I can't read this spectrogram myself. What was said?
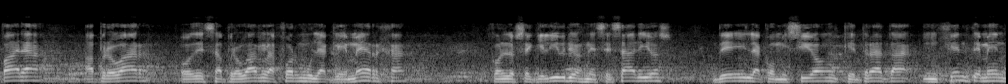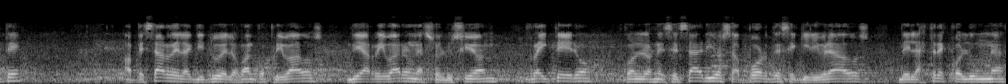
para aprobar o desaprobar la fórmula que emerja con los equilibrios necesarios de la comisión que trata ingentemente a pesar de la actitud de los bancos privados, de arribar a una solución, reitero, con los necesarios aportes equilibrados de las tres columnas,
